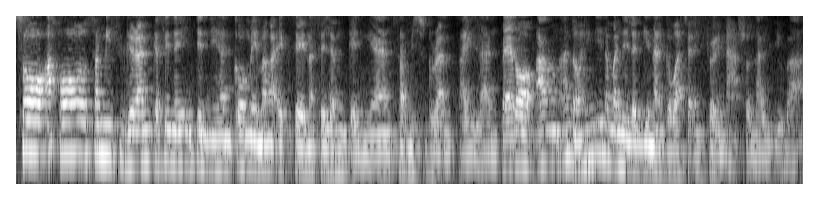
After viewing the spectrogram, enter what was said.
So, ako sa Miss Grand kasi naiintindihan ko may mga eksena silang ganyan sa Miss Grand Thailand. Pero ang ano, hindi naman nila ginagawa sa international, di ba?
